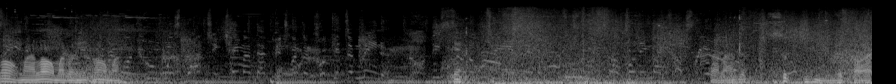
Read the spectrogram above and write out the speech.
ลอกมาลอกมาตรงนี้ลอกมาตาล้างก็สุดหือเรียต้อย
